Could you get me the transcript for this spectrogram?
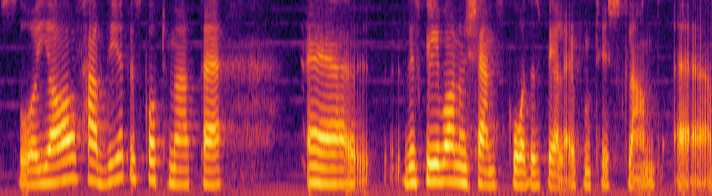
Så jag hade ju ett eskortmöte. Eh, det skulle ju vara någon känd skådespelare från Tyskland. Eh,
